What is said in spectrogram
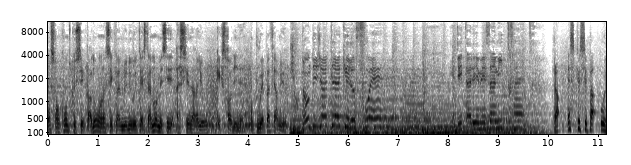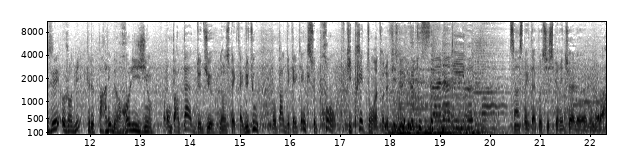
On se rend compte que c'est, pardon, hein, c'est quand même le Nouveau Testament, mais c'est un scénario extraordinaire. On ne pouvait pas faire mieux. J'entends déjà claquer le fouet et d'étaler mes amis traîtres. Alors, est-ce que c'est pas osé aujourd'hui que de parler de religion? On ne parle pas de Dieu dans le spectacle du tout. On parle de quelqu'un qui se prend, qui prétend être le Fils de Et Dieu. que tout ça n'arrive pas. C'est un spectacle aussi spirituel, euh, bon voilà.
